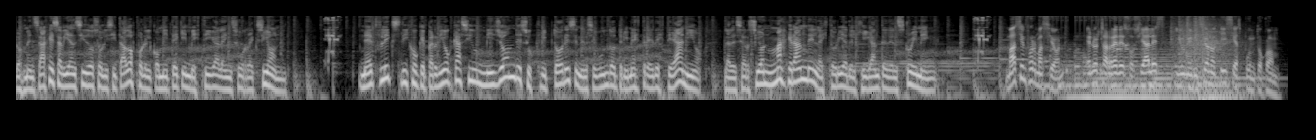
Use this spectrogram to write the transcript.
Los mensajes habían sido solicitados por el comité que investiga la insurrección. Netflix dijo que perdió casi un millón de suscriptores en el segundo trimestre de este año, la deserción más grande en la historia del gigante del streaming. Más información en nuestras redes sociales y univisionoticias.com.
